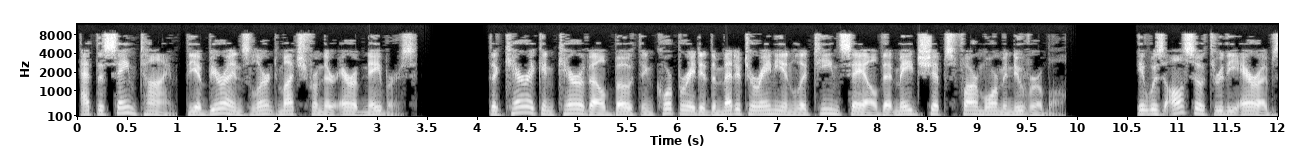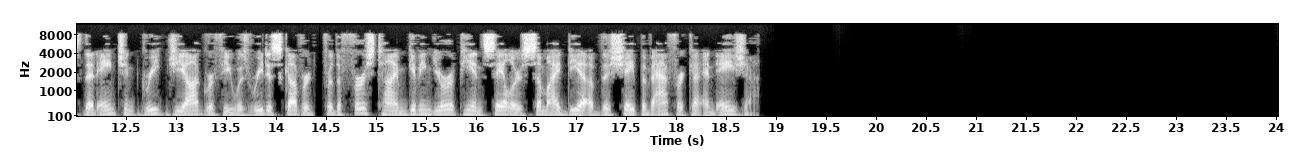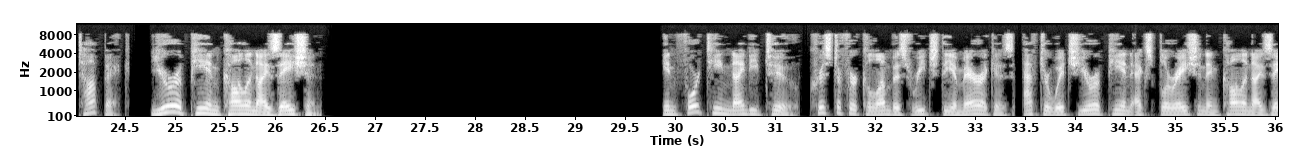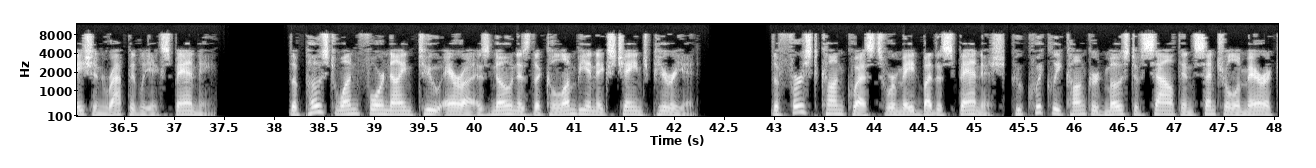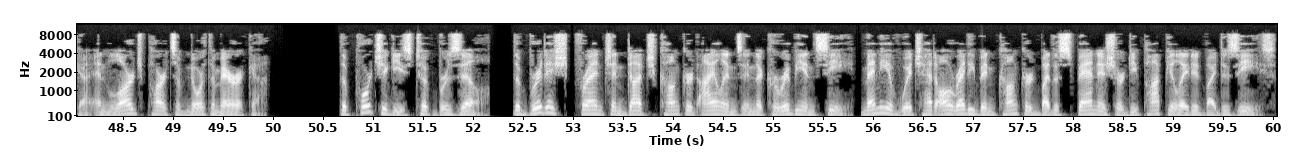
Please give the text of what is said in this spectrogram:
At the same time, the Iberians learnt much from their Arab neighbours. The carrack and caravel both incorporated the Mediterranean lateen sail that made ships far more maneuverable. It was also through the Arabs that ancient Greek geography was rediscovered, for the first time giving European sailors some idea of the shape of Africa and Asia. European colonization In 1492, Christopher Columbus reached the Americas, after which European exploration and colonization rapidly expanding. The post-1492 era is known as the Columbian Exchange period. The first conquests were made by the Spanish, who quickly conquered most of South and Central America and large parts of North America. The Portuguese took Brazil. The British, French and Dutch conquered islands in the Caribbean Sea, many of which had already been conquered by the Spanish or depopulated by disease.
